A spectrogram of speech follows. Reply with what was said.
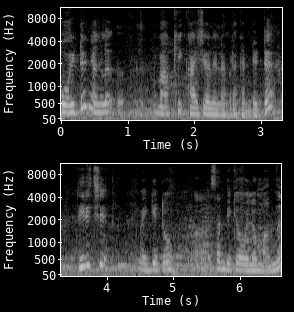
പോയിട്ട് ഞങ്ങൾ ബാക്കി കാഴ്ചകളെല്ലാം കൂടെ കണ്ടിട്ട് തിരിച്ച് വൈകിട്ടോ സന്ധ്യക്കോ വല്ലതും വന്ന്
